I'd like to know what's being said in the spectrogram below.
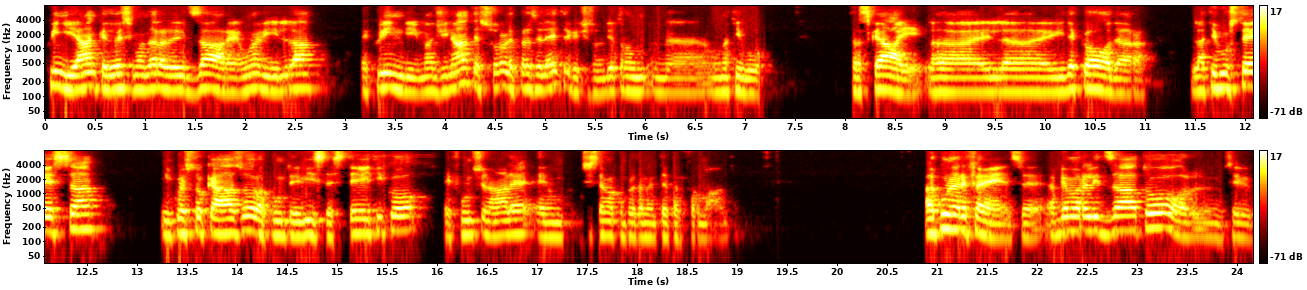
Quindi anche dovessimo andare a realizzare una villa e quindi immaginate solo le prese elettriche che ci sono dietro un, una TV, tra Sky, la, il, i decoder, la TV stessa, in questo caso dal punto di vista estetico e funzionale è un sistema completamente performante. Alcune referenze. Abbiamo realizzato, se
